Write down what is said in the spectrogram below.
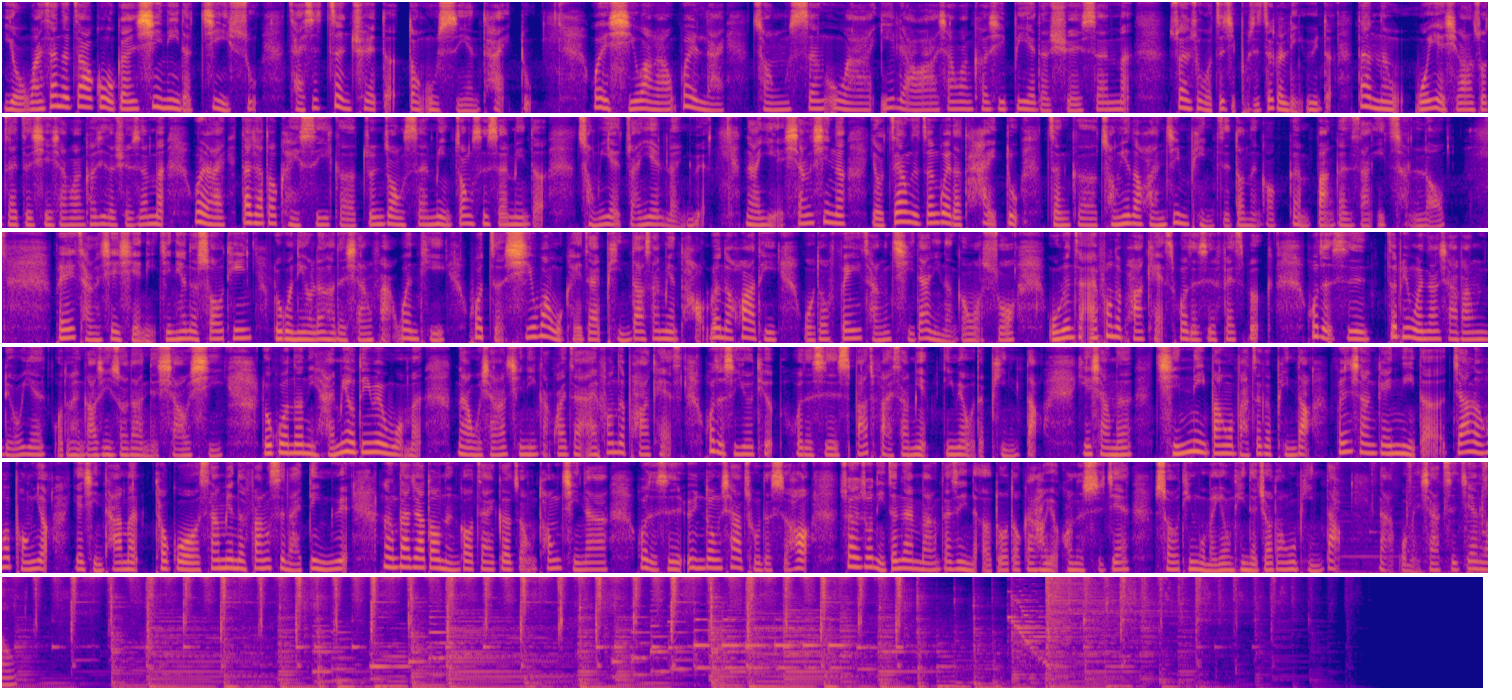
有完善的照顾跟细腻的技术，才是正确的动物实验态度。我也希望啊，未来从生物啊、医疗啊相关科系毕业的学生们，虽然说我自己不是这个领域的，但呢，我也希望说，在这些相关科系的学生们，未来大家都可以是一个尊重生命、重视生命的从业专业人员。那也相信呢，有这样子珍贵的态度，整个从业的环境品质都能够更棒、更上一层楼。非常谢谢你今天的收听。如果你有任何的想法、问题，或者希望我可以在频道上面讨论的话题，我都非常期待你能跟我说。无论在 iPhone 的 Podcast，或者是 Facebook，或者是这篇文章下方留言，我都很高兴收到你的消息。如果呢，你还没有订阅我们，那我想要请你赶快在 iPhone 的 Podcast，或者是 YouTube，或者是 Spotify 上面订阅我的频道。也想呢，请你帮我把这个频道分享给你的家人或朋友。也请他们透过上面的方式来订阅，让大家都能够在各种通勤啊，或者是运动下厨的时候，虽然说你正在忙，但是你的耳朵都刚好有空的时间收听我们用听的旧动物频道。那我我们下次见喽。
